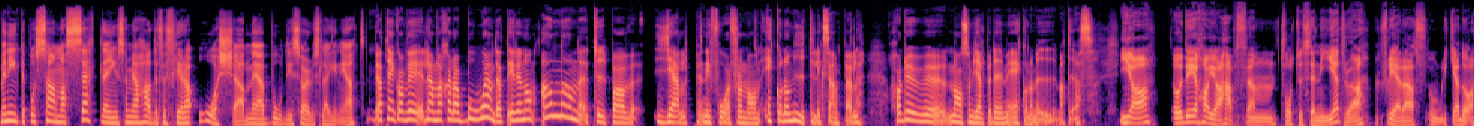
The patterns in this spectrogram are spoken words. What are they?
Men inte på samma sätt längre som jag hade för flera år sedan när jag bodde i servicelägenhet. Jag tänker om vi lämnar själva boendet, är det någon annan typ av hjälp ni får från någon? Ekonomi till exempel. Har du eh, någon som hjälper dig med ekonomi, Mattias? Ja, och det har jag haft sedan 2009 tror jag. Flera olika då.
